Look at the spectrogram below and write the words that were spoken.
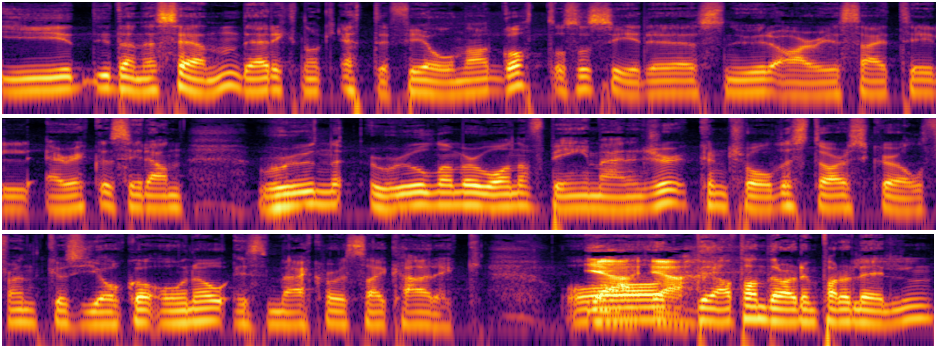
i, i denne scenen. Det er riktignok etter Fiona har gått, og så sier, det- snur Ari seg til Eric og sier han Rule, rule number one of being a manager, control the star's girlfriend, because Yoko Ono is macropsychotic. Og yeah, yeah. det at han drar den parallellen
